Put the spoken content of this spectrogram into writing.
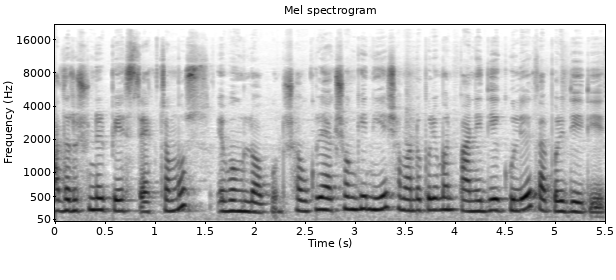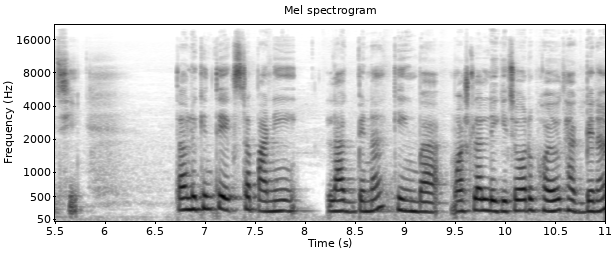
আদা রসুনের পেস্ট এক চামচ এবং লবণ সবগুলো একসঙ্গে নিয়ে সামান্য পরিমাণ পানি দিয়ে গুলিয়ে তারপরে দিয়ে দিয়েছি। তাহলে কিন্তু এক্সট্রা পানি লাগবে না কিংবা মশলা লেগে যাওয়ার ভয়ও থাকবে না।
